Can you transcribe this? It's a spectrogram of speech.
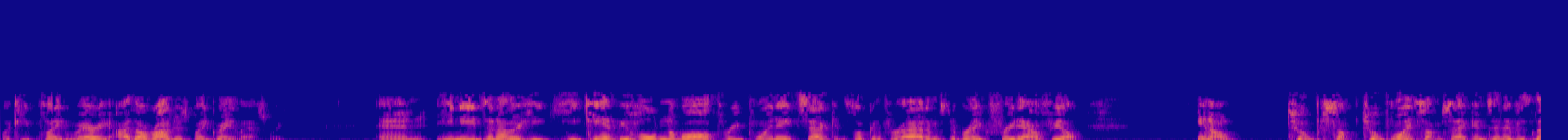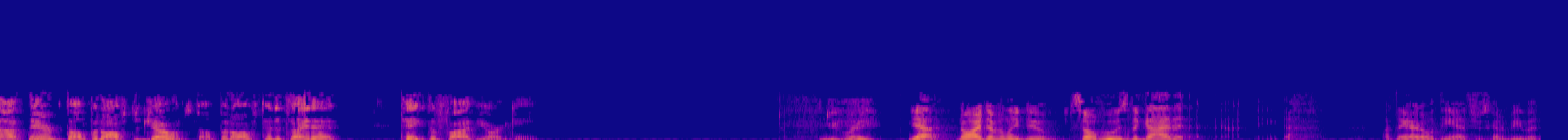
which he played very. I thought Rodgers played great last week, and he needs another. He he can't be holding the ball 3.8 seconds looking for Adams to break free downfield. You know, two two point something seconds, and if it's not there, dump it off to Jones, dump it off to the tight end, take the five yard gain. You agree? Yeah, no, I definitely do. So who's the guy that I think I know what the answer is going to be, but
